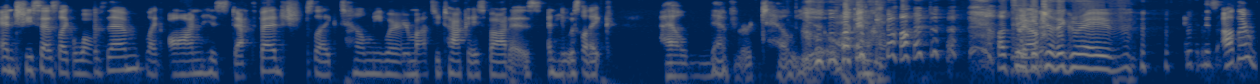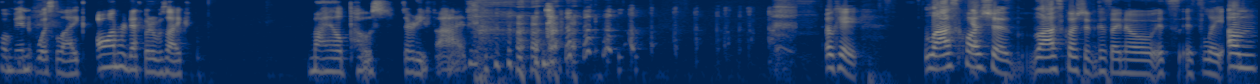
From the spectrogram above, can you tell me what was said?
and she says like one of them like on his deathbed she's like tell me where your matsutake spot is and he was like i'll never tell you Oh my god! I'll take Yeah. it to the grave. and this other woman was like on her deathbed it was like mile post 35 Okay, last question. Last question because I know it's it's late. Um,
